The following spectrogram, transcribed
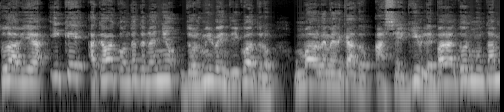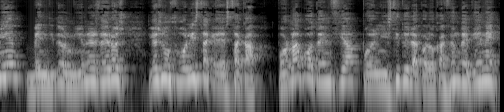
todavía y que acaba contrato en el año 2024. Un valor de mercado asequible para el Dortmund también, 22 millones de euros y es un futbolista que destaca por la potencia, por el instinto y la colocación que tiene,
